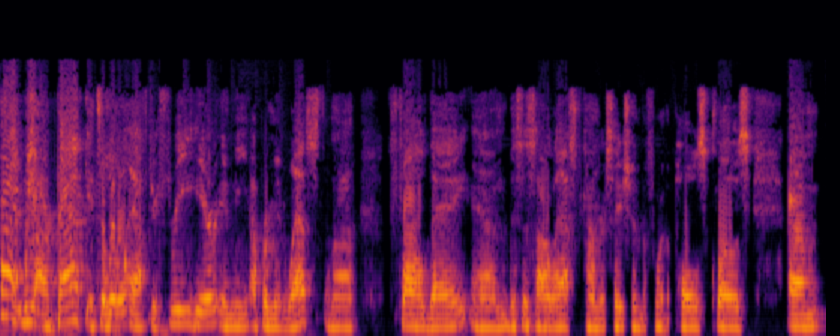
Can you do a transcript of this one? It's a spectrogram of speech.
All right, we are back. It's a little after three here in the upper Midwest on a fall day, and this is our last conversation before the polls close. Um,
